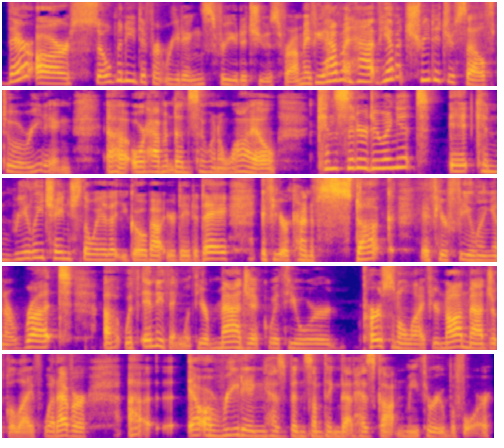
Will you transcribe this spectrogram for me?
there are so many different readings for you to choose from. If you haven't had, if you haven't treated yourself to a reading, uh, or haven't done so in a while, consider doing it. It can really change the way that you go about your day to day. If you're kind of stuck, if you're feeling in a rut, uh, with anything, with your magic, with your personal life, your non-magical life, whatever, uh, a reading has been something that has gotten me through before,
